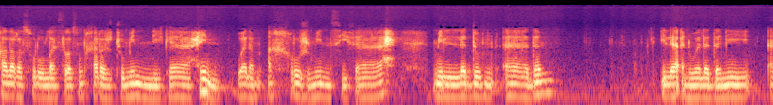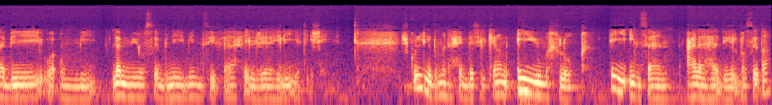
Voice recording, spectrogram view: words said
قال رسول الله صلى الله عليه وسلم خرجت من نكاح ولم أخرج من سفاح من لدن آدم إلى أن ولدني أبي وأمي لم يصبني من سفاح الجاهلية شيء. شكون اللي يضمن أحبتي الكرام؟ أي مخلوق أي إنسان على هذه البسيطة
